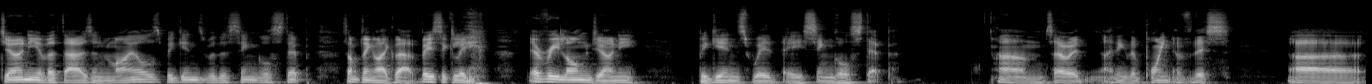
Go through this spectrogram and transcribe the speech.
journey of a thousand miles begins with a single step, something like that. Basically, every long journey begins with a single step. Um, so it, I think the point of this uh,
